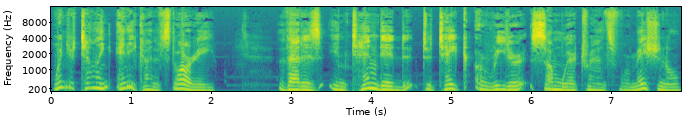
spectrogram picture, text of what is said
when you're telling any kind of story that is intended to take a reader somewhere transformational,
